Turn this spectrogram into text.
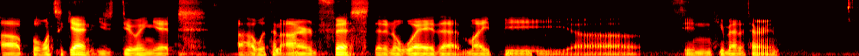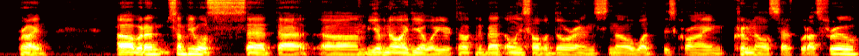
uh, but once again, he's doing it uh, with an iron fist and in a way that might be uh, inhumanitarian. Right. Uh, but then some people said that um, you have no idea what you're talking about. Only Salvadorans know what these crime criminals have put us through.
